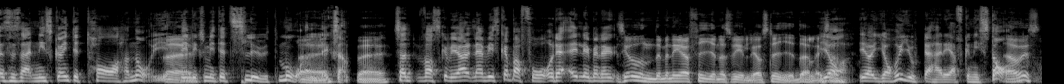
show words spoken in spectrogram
alltså så här, ni ska inte ta Hanoi. Nej. Det är liksom inte ett slutmål. Nej, liksom. nej. Så att, vad ska vi göra? Nej, vi ska bara få... Och det, menar, Vi ska underminera fiendens vilja att strida. Liksom. Ja, jag, jag har gjort det här i Afghanistan. Ja, visst.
